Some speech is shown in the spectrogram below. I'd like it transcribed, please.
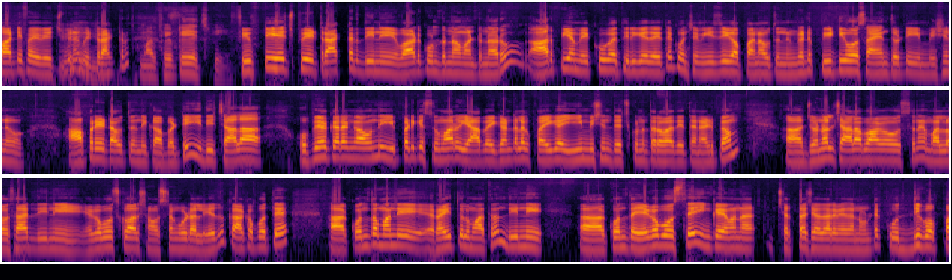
forty five HP మీ tractor? Fifty HP. Fifty HP tractor దీన్ని వాడుకుంటున్నాం అంటున్నారు ఆర్పిఎం ఎక్కువగా తిరిగేది అయితే కొంచెం ఈజీగా పని అవుతుంది. ఎందుకంటే పీటీఓ సాయంతో ఈ మిషన్ ఆపరేట్ అవుతుంది కాబట్టి ఇది చాలా ఉపయోగకరంగా ఉంది. ఇప్పటికీ సుమారు యాభై గంటలకు పైగా ఈ మిషన్ తెచ్చుకున్న తర్వాత అయితే నడిపాం. జొన్నలు చాలా బాగా వస్తున్నాయి. మళ్ళీ ఒకసారి దీన్ని ఎగబోసుకోవాల్సిన అవసరం కూడా లేదు. కాకపోతే కొంతమంది రైతులు మాత్రం దీన్ని కొంత ఎగబోస్తే ఇంకా ఏమైనా చెత్త చెదారం ఏదైనా ఉంటే కొద్ది గొప్ప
